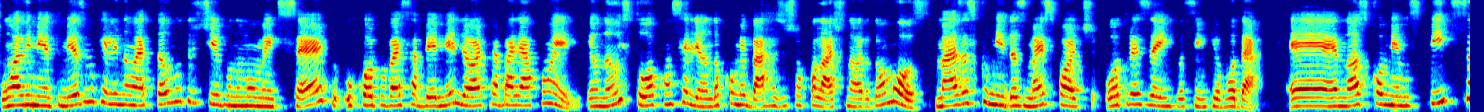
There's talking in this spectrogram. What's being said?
um alimento, mesmo que ele não é tão nutritivo no momento certo, o corpo vai saber melhor trabalhar com ele. Eu não estou aconselhando a comer barras de chocolate na hora do almoço, mas as comidas mais fortes, outro exemplo assim que eu vou dar, é nós comemos pizza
